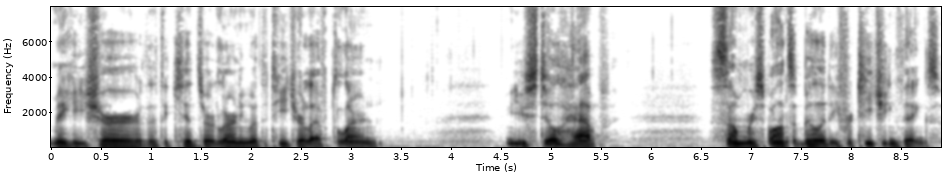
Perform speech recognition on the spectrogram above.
making sure that the kids are learning what the teacher left to learn, you still have some responsibility for teaching things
